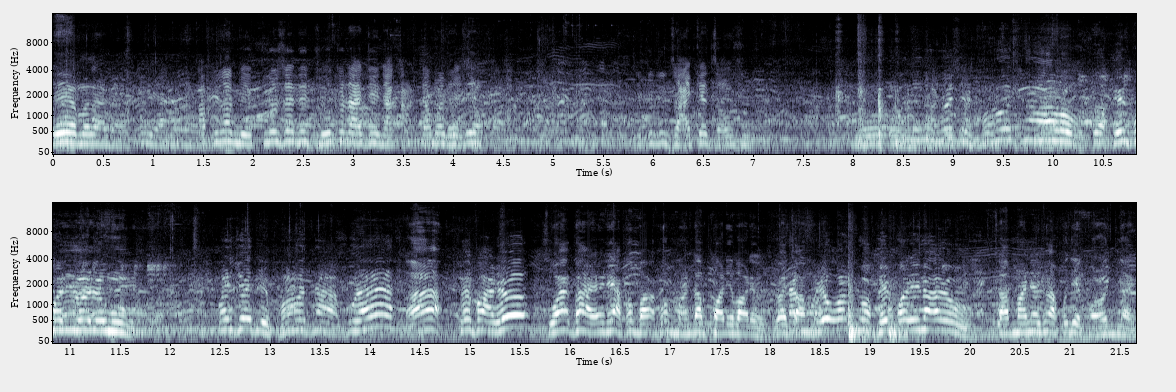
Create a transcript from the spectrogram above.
એ મને આ પેલા મેકલો છે તે જો કે રાજી ના કાંટામાં જશે કીધું જાય કે જાઉં છું. પણ જો દેખાણો જ ના પૂરા હા ફેર પાડ્યો સોય ભાઈ એને આખો આખો મંડપ ફરી ચમન એવો તો ફેર ફરીને આવ્યો સામાન્ય શું આખું દેખાડો જ નહીં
